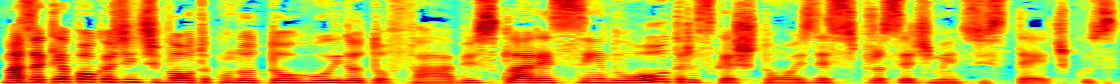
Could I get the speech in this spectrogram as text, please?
mas daqui a pouco a gente volta com o doutor Rui e doutor Fábio, esclarecendo outras questões nesses procedimentos estéticos.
